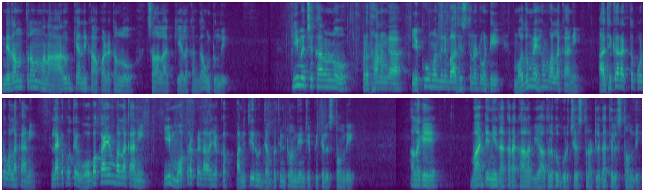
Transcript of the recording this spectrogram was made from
నిరంతరం మన ఆరోగ్యాన్ని కాపాడటంలో చాలా కీలకంగా ఉంటుంది. ఈ మధ్యకాలంలో ప్రధానంగా ఎక్కువ మందిని బాధిస్తున్నటువంటి మధుమేహం వల్ల కానీ అధిక రక్తపోటు వల్ల కానీ లేకపోతే ఊబకాయం వల్ల కానీ ఈ మూత్రపిండాల యొక్క పనితీరు దెబ్బతింటోంది అని చెప్పి తెలుస్తోంది. అలాగే వాటిని రకరకాల వ్యాధులకు గురి చేస్తున్నట్లుగా తెలుస్తోంది.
